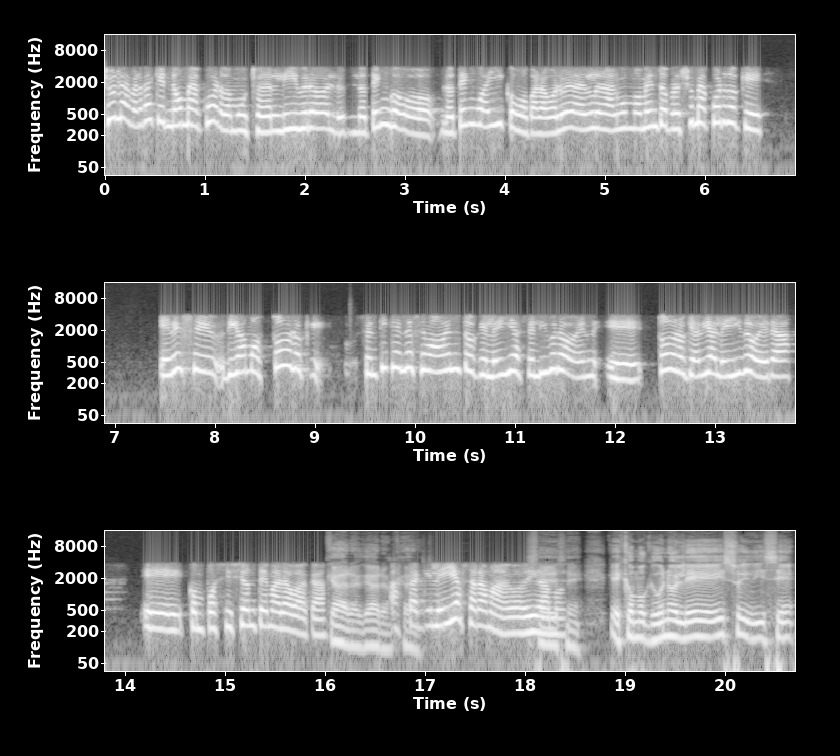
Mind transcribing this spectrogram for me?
yo la verdad que no me acuerdo mucho del libro, lo, lo tengo, lo tengo ahí como para volver a leerlo en algún momento, pero yo me acuerdo que en ese, digamos, todo lo que sentí que en ese momento que leía ese libro, en eh, todo lo que había leído era eh, composición tema la vaca, Claro, claro. hasta claro. que leía Saramago, digamos. Sí, sí. Es como que uno lee eso y dice,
